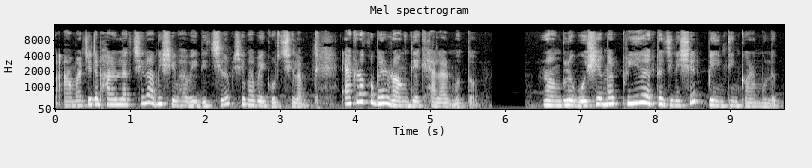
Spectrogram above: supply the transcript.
বা আমার যেটা ভালো লাগছিল, আমি সেভাবেই দিচ্ছিলাম, সেভাবেই করছিলাম। একরকমের রং দিয়ে খেলার মতো। রংগুলো বসে আমার প্রিয় একটা জিনিসের পেন্টিং করা মূলত।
